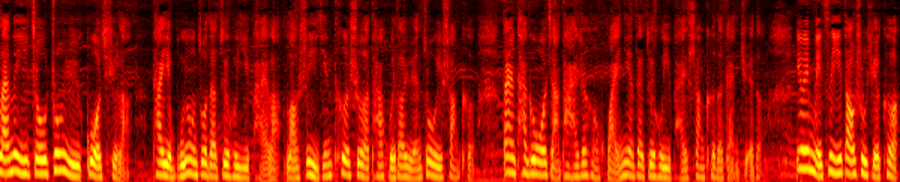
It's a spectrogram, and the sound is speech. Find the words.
来那一周终于过去了，他也不用坐在最后一排了。老师已经特赦他回到原座位上课，但是他跟我讲，他还是很怀念在最后一排上课的感觉的，因为每次一到数学课，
